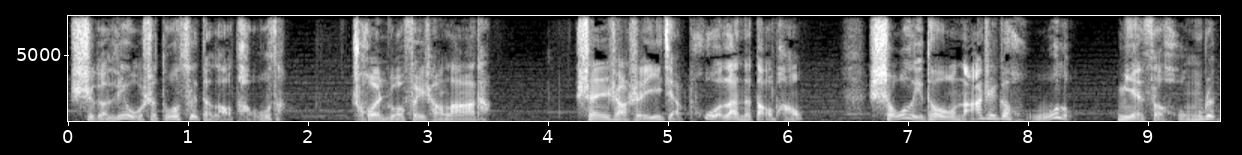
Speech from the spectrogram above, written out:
是个六十多岁的老头子，穿着非常邋遢，身上是一件破烂的道袍，手里头拿着个葫芦，面色红润，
